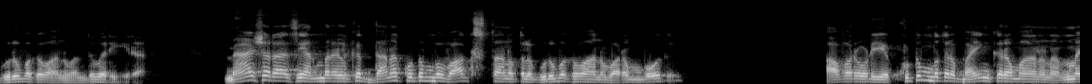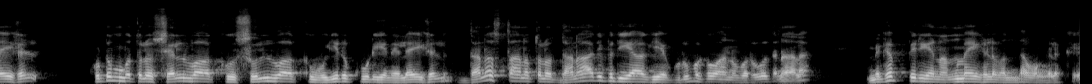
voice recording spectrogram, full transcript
குரு பகவான் வந்து வருகிறார். மேஷராசி அன்பர்களுக்கு தன குடும்ப வாக்குஸ்தானத்தில் குரு பகவான் வரும்போது அவருடைய குடும்பத்தில் பயங்கரமான நன்மைகள் குடும்பத்தில் செல்வாக்கு சொல்வாக்கு உயிரக்கூடிய நிலைகள் தனஸ்தானத்தில் தனாதிபதியாகிய குரு பகவான் வருவதனால மிகப்பெரிய நன்மைகள் வந்து அவங்களுக்கு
